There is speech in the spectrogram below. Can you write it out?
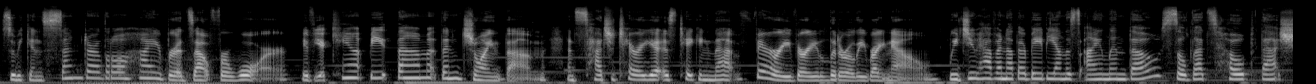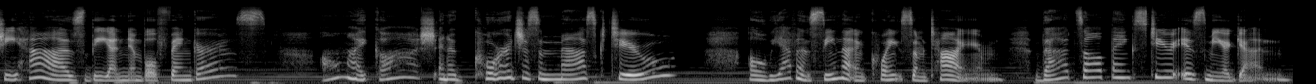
so we can send our little hybrids out for war. If you can't beat them, then join them. And Sagittaria is taking that very, very literally right now. We do have another baby on this island though, so let's hope that she has the uh, nimble fingers. Oh my gosh, and a gorgeous mask too? Oh, we haven't seen that in quite some time. That's all thanks to Izmi again.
